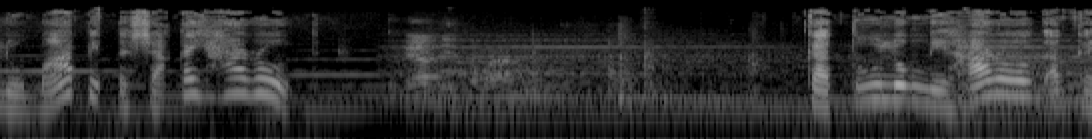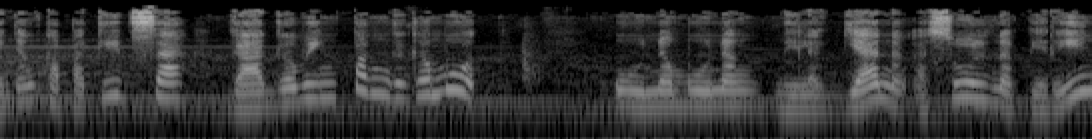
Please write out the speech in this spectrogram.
lumapit na siya kay Harold. Katulong ni Harold ang kanyang kapatid sa gagawing panggagamot. Una munang nilagyan ng asul na piring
